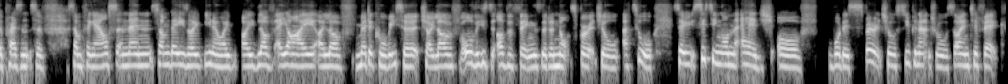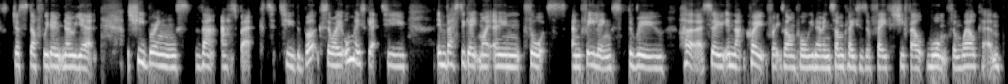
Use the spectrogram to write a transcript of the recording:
the presence of something else. And then some days i you know i i love ai i love medical research i love all these other things that are not spiritual at all. So sitting on the edge of what is spiritual supernatural scientific just stuff we don't know yet she brings that aspect to the book. So i almost get to investigate my own thoughts and feelings through her. So, in that quote, for example, you know, in some places of faith, she felt warmth and welcome.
